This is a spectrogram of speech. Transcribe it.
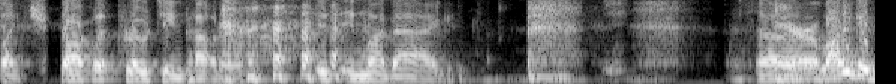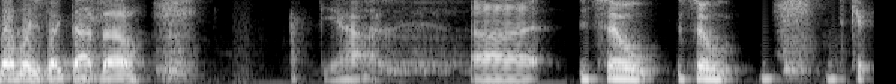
like chocolate protein powder is in my bag. That's terrible. Uh, a lot of good memories like that, though. Yeah. Uh, so so c-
